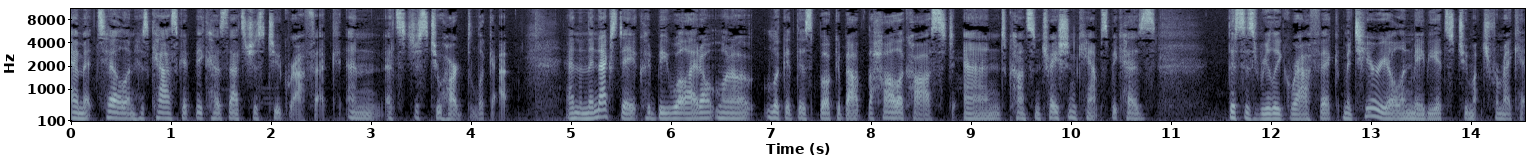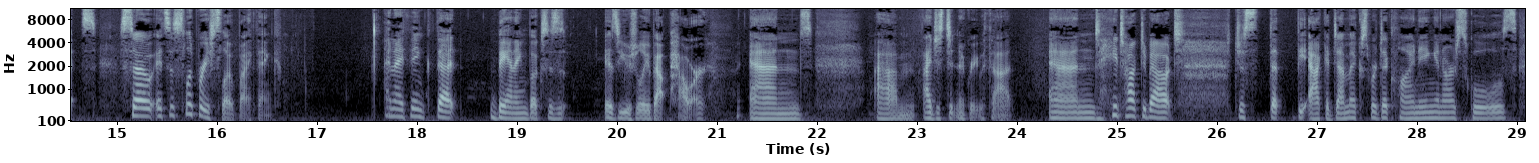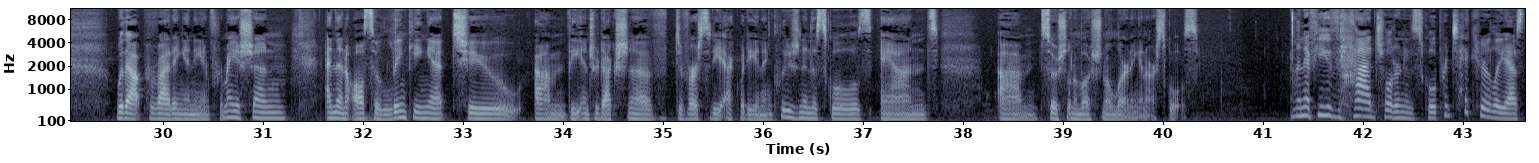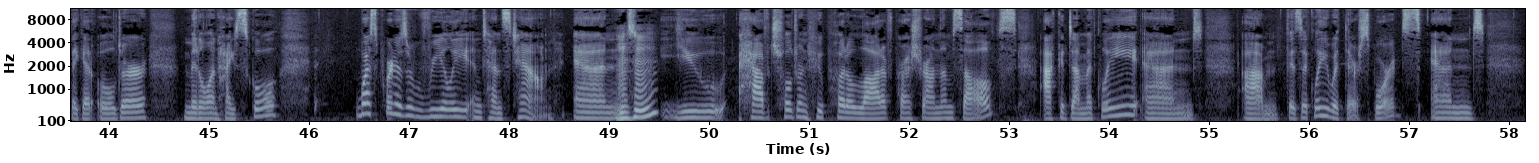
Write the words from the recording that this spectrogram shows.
Emmett Till in his casket because that's just too graphic and it's just too hard to look at. And then the next day it could be, well, I don't want to look at this book about the Holocaust and concentration camps because this is really graphic material and maybe it's too much for my kids. So it's a slippery slope, I think. And I think that banning books is is usually about power, and um, I just didn't agree with that. And he talked about just that the academics were declining in our schools without providing any information, and then also linking it to um, the introduction of diversity, equity, and inclusion in the schools and um, social and emotional learning in our schools. And if you've had children in school, particularly as they get older, middle and high school, Westport is a really intense town, and you have children who put a lot of pressure on themselves academically and um, physically with their sports, and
